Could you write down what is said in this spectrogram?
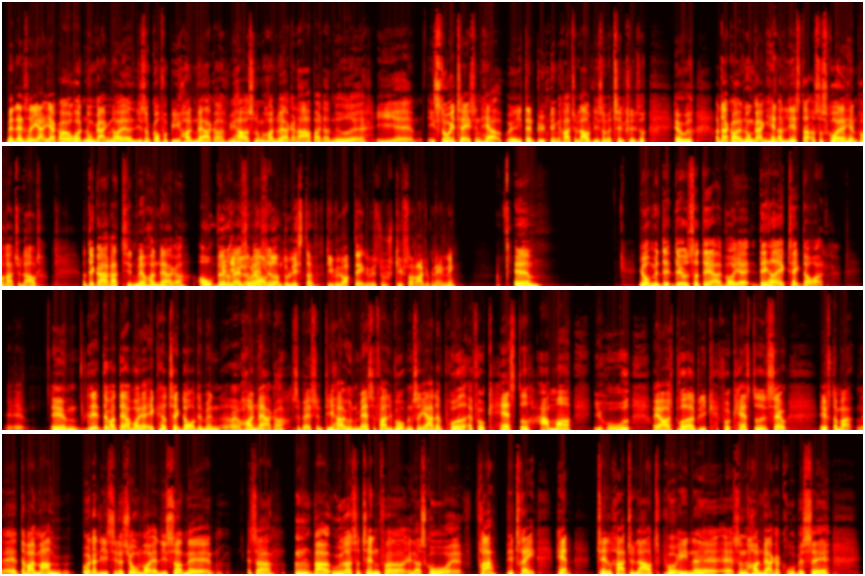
Men altså, jeg, jeg går jo rundt nogle gange, når jeg ligesom går forbi håndværkere. Vi har også nogle håndværkere, der arbejder nede øh, i, øh, i stueetagen her, øh, i den bygning, Radio Loud ligesom er tilknyttet herude. Og der går jeg nogle gange hen og lister, og så skruer jeg hen på Radio Loud. Og det gør jeg ret tit med håndværkere. Og ved Men du det er hvad, vel underordnet, Sebastian? om du lister. De vil opdage det, hvis du skifter radiokanalen, ikke? Øhm. Jo, men det, det er jo så der, hvor jeg... Det havde jeg ikke tænkt over. Øh, øhm, det, det var der, hvor jeg ikke havde tænkt over det, men øh, håndværkere, Sebastian, de har jo en masse farlige våben, så jeg har da prøvet at få kastet hammer i hovedet, og jeg har også prøvet at blive få kastet et sav efter mig. Øh, der var en meget underlig situation, hvor jeg ligesom... Øh, altså, var ude og så tænde for, eller skrue øh, fra P3 hen til Radio Loud på en øh, sådan håndværkergruppes øh,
